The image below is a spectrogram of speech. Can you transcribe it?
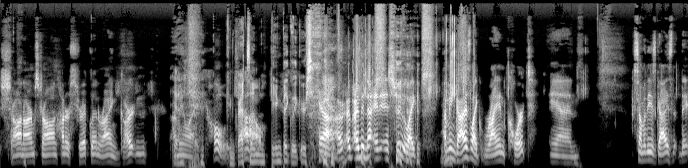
Shawn Armstrong, Hunter Strickland, Ryan Garton. I yeah. mean, like, holy Congrats cow. on being big leaguers. yeah, I, I, mean, that, it's true. Like, yeah. I mean, guys like Ryan Court and some of these guys, they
